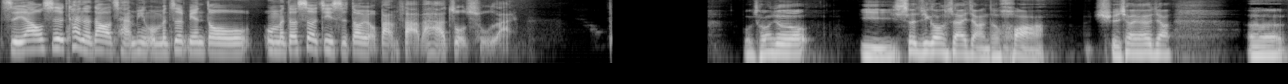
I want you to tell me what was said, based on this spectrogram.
只要是看得到的产品，我们这边都，我们的设计师都有办法把它做出来。补充就是说，以设计公司来讲的话，学校要讲，呃。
